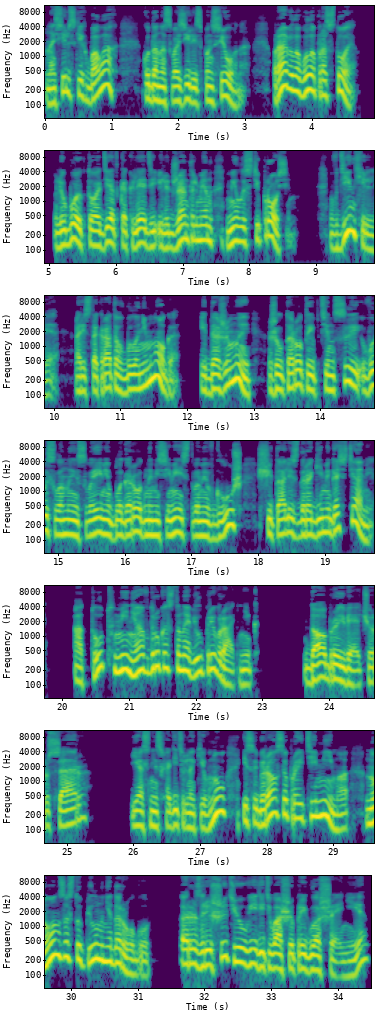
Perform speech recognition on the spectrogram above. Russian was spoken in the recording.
На сельских балах, куда нас возили из пансиона, правило было простое. Любой, кто одет как леди или джентльмен, милости просим. В Динхилле аристократов было немного, и даже мы, желторотые птенцы, высланные своими благородными семействами в глушь, считались дорогими гостями. А тут меня вдруг остановил привратник. «Добрый вечер, сэр». Я снисходительно кивнул и собирался пройти мимо, но он заступил мне дорогу. «Разрешите увидеть ваше приглашение?»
